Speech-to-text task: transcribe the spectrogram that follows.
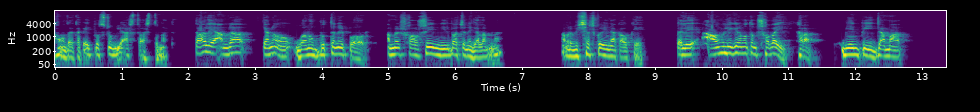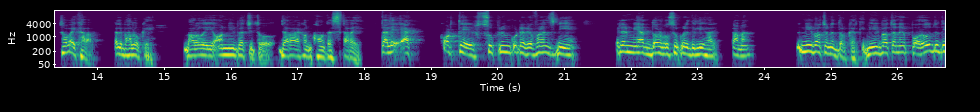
ক্ষমতায় থাকা এই প্রশ্নগুলি আসতো আসতো না। তাহলে আমরা কেন গণ পর আমরা সরাসরি নির্বাচনে গেলাম না? আমরা বিশ্বাস করি না কাউকে। তাহলে আওয়ামী লীগের মতন সবাই খারাপ। বিএনপি, জামাত, সবাই খারাপ। তাহলে ভালো কে? ভালো এই অনির্বাচিত যারা এখন ক্ষমতা আছে তারাই। তাহলে এক অর্থে সুপ্রিম কোর্টের রেফারেন্স নিয়ে এটার মেয়াদ দশ বছর করে দিলেই হয় টানা নির্বাচনের দরকার কি? নির্বাচনের পরেও যদি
